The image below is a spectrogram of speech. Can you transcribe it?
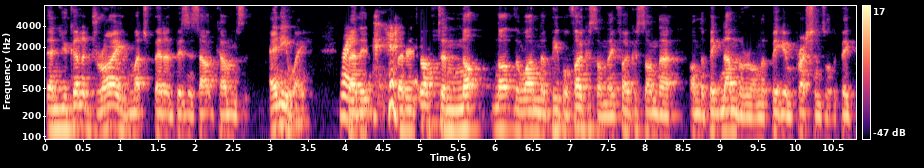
then you're going to drive much better business outcomes anyway. Right. But, it, but it's often not not the one that people focus on. They focus on the on the big number, on the big impressions, or the big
